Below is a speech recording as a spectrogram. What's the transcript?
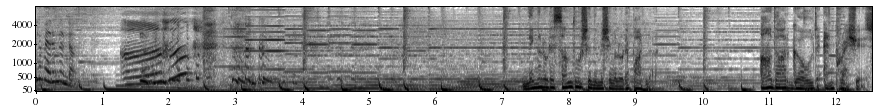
എന്നെ വരുന്നുണ്ടോ? നിങ്ങളുടെ സന്തോഷ നിമിഷങ്ങളുടെ partner Aadhaar gold and precious.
